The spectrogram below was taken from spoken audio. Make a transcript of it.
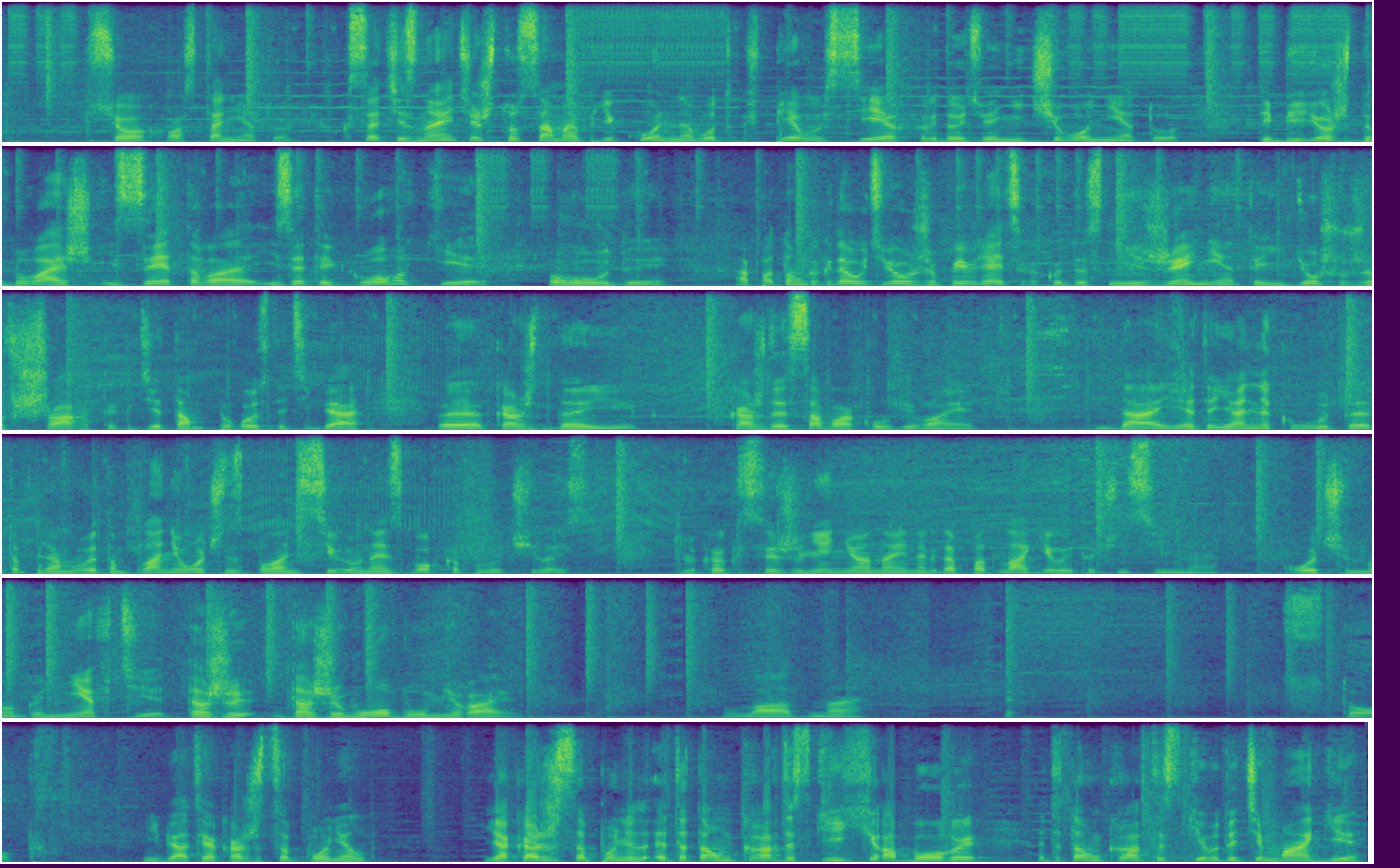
Все, хвоста нету. Кстати, знаете, что самое прикольное? Вот в первых сериях, когда у тебя ничего нету, ты берешь, добываешь из этого, из этой горки руды, а потом, когда у тебя уже появляется какое-то снижение, ты идешь уже в шахты, где там просто тебя э, каждый, каждая собака убивает. Да, и это реально круто. Это прям в этом плане очень сбалансированная сборка получилась. Только, к сожалению, она иногда подлагивает очень сильно. Очень много нефти. Даже, даже мобы умирают. Ладно. Стоп. Ребят, я, кажется, понял. Я, кажется, понял. Это таумкрафтовские хероборы. Это таумкрафтовские вот эти маги.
